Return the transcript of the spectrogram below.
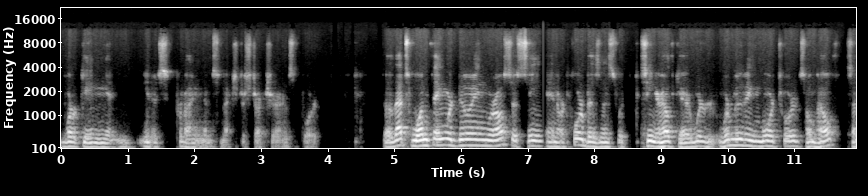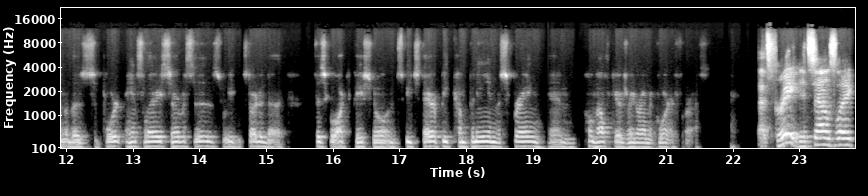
working and you know providing them some extra structure and support. So that's one thing we're doing. We're also seeing in our core business with senior healthcare, we're we're moving more towards home health. Some of those support ancillary services. We started a physical, occupational, and speech therapy company in the spring, and home health care is right around the corner for us. That's great. It sounds like,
